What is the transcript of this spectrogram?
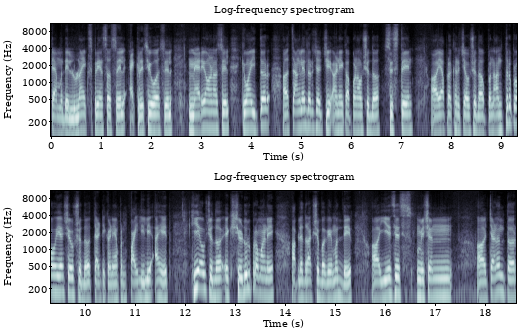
त्यामध्ये लुना एक्सपिरियन्स असेल ॲक्रेसिओ असेल मॅरिऑन असेल किंवा इतर चांगल्या दर्जाची अनेक आपण औषधं सिस्टेन या प्रकारची औषधं आपण आंतरप्रवाही अशी औषधं त्या ठिकाणी आपण पाहिलेली आहेत. ही औषधं एक शेड्यूलप्रमाणे आपल्या द्राक्षबागेमध्ये ई एस एस मिशन च्यानंतर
